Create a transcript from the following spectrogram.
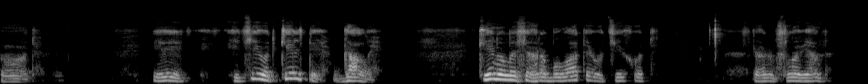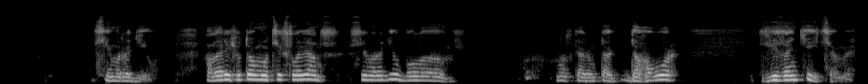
От. І, і ці от кельти, гали, кинулися грабувати оцих от, скажімо, слов'ян, сім родів. Але річ у тому, у цих слов'ян сім родів було, ну, скажімо так, договор з візантійцями,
